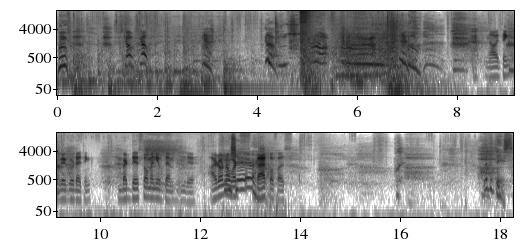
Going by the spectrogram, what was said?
Move! Let's go, let's go! Now I think we're good, I think. But there's so many of them in there. I don't know Fresh what's air. back of us. Look at this.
